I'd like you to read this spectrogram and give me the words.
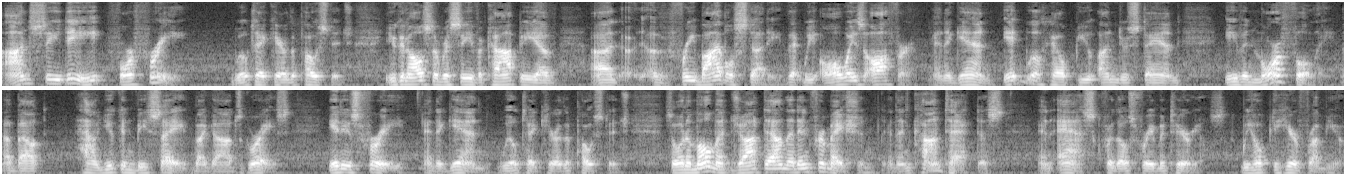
on CD for free. We'll take care of the postage. You can also receive a copy of uh, a free Bible study that we always offer. And again, it will help you understand even more fully about how you can be saved by God's grace. It is free, and again, we'll take care of the postage. So, in a moment, jot down that information and then contact us and ask for those free materials. We hope to hear from you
